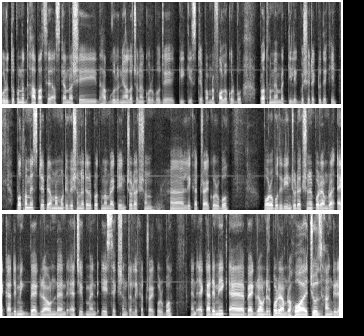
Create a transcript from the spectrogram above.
গুরুত্বপূর্ণ ধাপ আছে। আজকে আমরা সেই ধাপগুলো নিয়ে আলোচনা করব যে কি কি স্টেপ আমরা ফলো করব। প্রথমে আমরা কি লিখব সেটা একটু দেখি। প্রথমে স্টেপে আমরা মোটিভেশন লেটারে প্রথমে আমরা একটা ইন্ট্রোডাকশন লেখা ট্রাই করব। পরবর্তীতে ইন্ট্রোডাকশনের পরে আমরা একাডেমিক ব্যাকগ্রাউন্ড অ্যান্ড অ্যাচিভমেন্ট এই সেকশনটা লেখা ট্রাই করব। অ্যান্ড একাডেমিক ব্যাকগ্রাউন্ডের পরে আমরা হোয়াই চুজ হাঙ্গেরি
